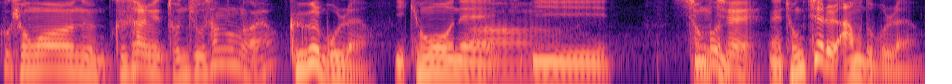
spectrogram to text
그 경호원은 그 사람이 돈 주고 산 건가요? 그걸 몰라요. 이 경호원의 아. 이 신분, 정체. 네, 정체를 아무도 몰라요.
